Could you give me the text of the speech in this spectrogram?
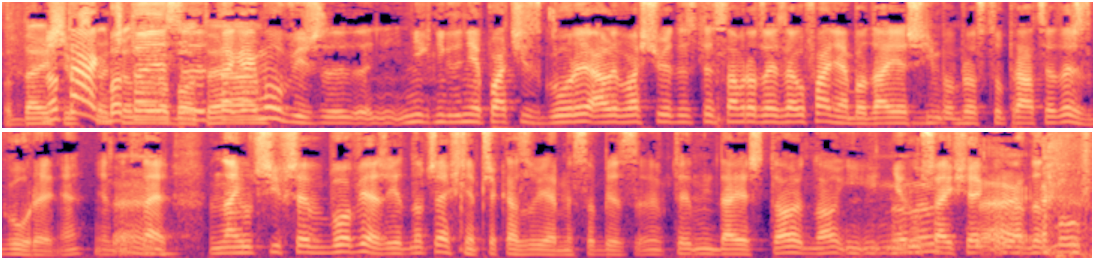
oddajesz No tak, bo to jest, robotę, tak a... jak mówisz, nikt nigdy nie płaci z góry, ale właściwie to jest ten sam rodzaj zaufania, bo dajesz im po prostu pracę też z góry, nie? nie Tak. Najuczciwsze by było, wiesz, jednocześnie przekazujemy sobie, ty mi dajesz to, no i i nie No, no, ruszaj się, tak. kurwa, no mów,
